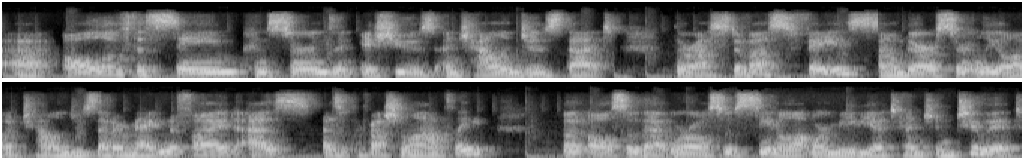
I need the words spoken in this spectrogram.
uh, all of the same concerns and issues and challenges that the rest of us face. Um, there are certainly a lot of challenges that are magnified as, as a professional athlete, but also that we're also seeing a lot more media attention to it.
